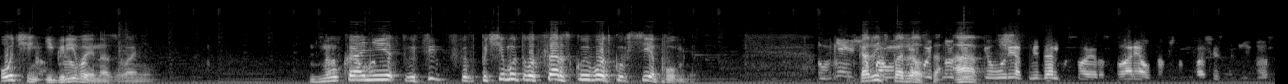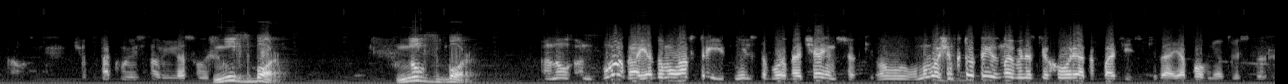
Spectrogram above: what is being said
Очень игривое название. Ну, конечно, почему-то вот царскую водку все помнят. Ну, в ней еще, Скажите, пожалуйста, а- лауреат медальку свою растворял, там, чтобы фашистам не досталось. Такую историю я слышал. Нильс Бор. Нильс Бор. А, Ну, Бор, да, я думал, австриец, Нильс-то Бор датчанин все-таки. Ну, ну, в общем, кто-то из нобелевских лауреатов по физике, да, я помню эту историю.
